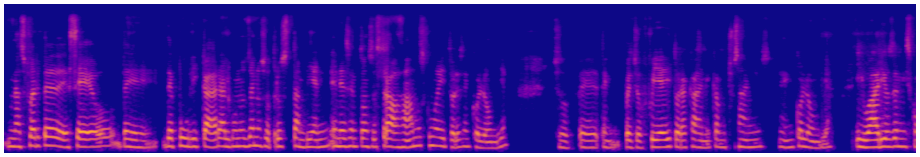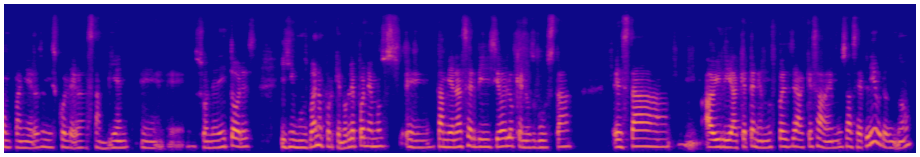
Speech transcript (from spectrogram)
una suerte de deseo de, de, publicar. Algunos de nosotros también en ese entonces trabajábamos como editores en Colombia. Yo, eh, pues yo fui editora académica muchos años en Colombia y varios de mis compañeros, de mis colegas también eh, eh, son editores. Dijimos, bueno, ¿por qué no le ponemos también al servicio de lo que nos gusta esta habilidad que tenemos, pues ya que sabemos hacer libros, ¿no?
